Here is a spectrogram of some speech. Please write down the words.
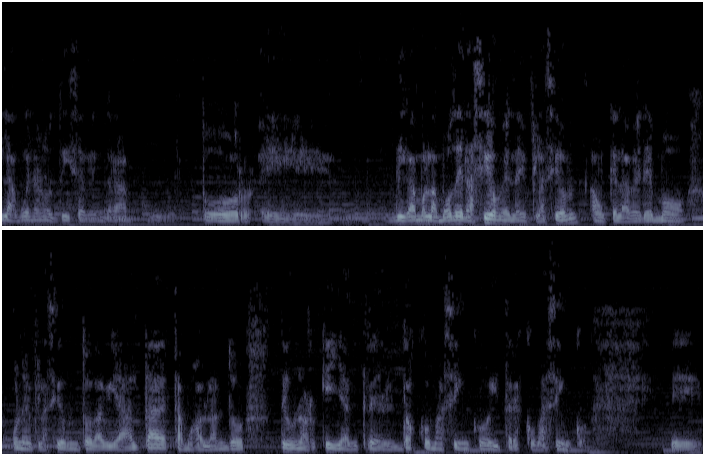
La buena noticia vendrá por eh, digamos, la moderación en la inflación, aunque la veremos una inflación todavía alta, estamos hablando de una horquilla entre el 2,5 y 3,5. Eh,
